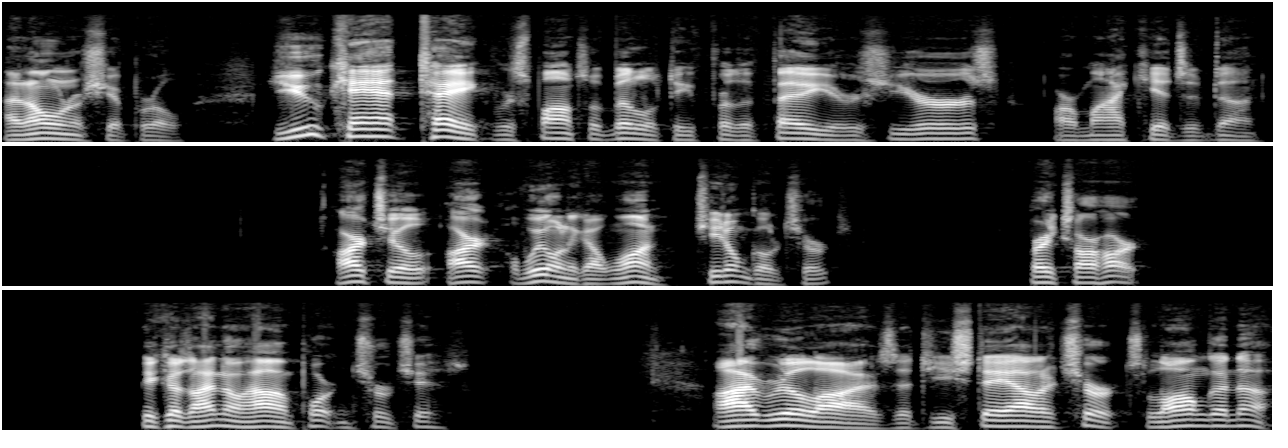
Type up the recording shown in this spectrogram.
an ownership role. You can't take responsibility for the failures yours or my kids have done. Our child, our, we only got one. She don't go to church. Breaks our heart. Because I know how important church is. I realize that you stay out of church long enough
